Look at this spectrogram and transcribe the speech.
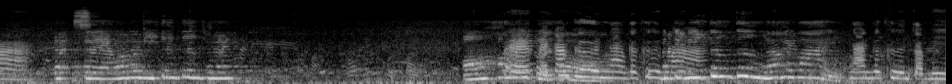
มา แสดงว่ามันมีตื้นๆใช่ไหมอ๋อเขาแต่ไม่ได้เปิแต่ดกลางก่คือนนงานกลางคืนมันมาจะมีตึ้งๆแล้วให้ไหว้ งานกลางคืนจะมี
